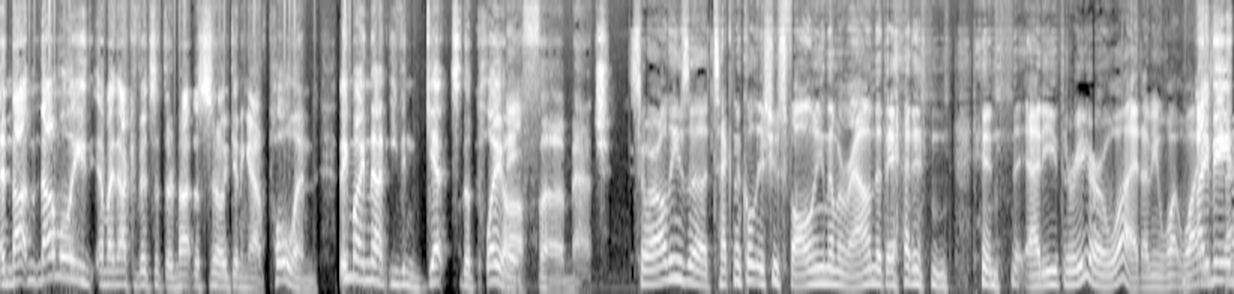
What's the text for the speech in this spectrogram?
And not not only am I not convinced that they're not necessarily getting out of Poland, they might not even get to the playoff uh, match. So are all these uh, technical issues following them around that they had in, in at E3 or what? I mean, what? Why? I mean,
